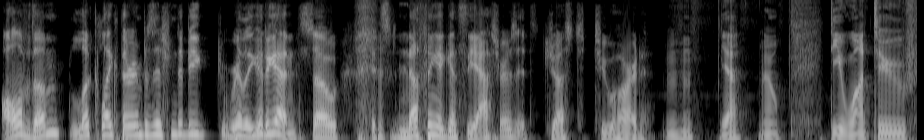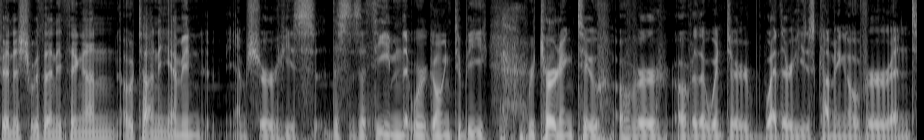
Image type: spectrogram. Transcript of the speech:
all of them look like they're in position to be really good again. So it's nothing against the Astros. It's just too hard. Mm-hmm. Yeah, no. Do you want to finish with anything on Ohtani? I mean, I'm sure he's. This is a theme that we're going to be returning to over over the winter. Whether he's coming over, and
